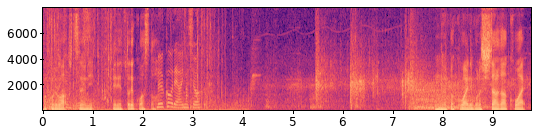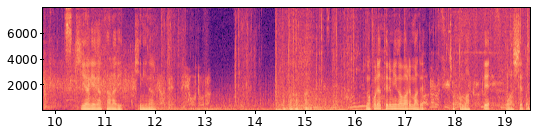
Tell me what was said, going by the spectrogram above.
まあ、これは普通にペレットで壊すと。向こうで会いましょう。うん、やっぱ怖いね。この下が怖い。突き上げがかなり気になる。また貼ったね。まあこれはテルミが割るまでちょっと待って終わしてと。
